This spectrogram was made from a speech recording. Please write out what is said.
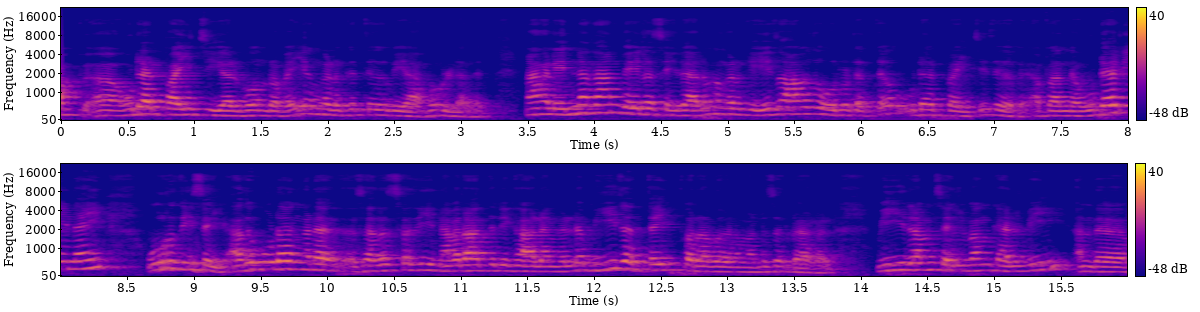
அப்- உடற்பயிற்சிகள் போன்றவை எங்களுக்கு தேவையாக உள்ளது. நாங்கள் என்னதான் வேலை செய்தாலும் எங்களுக்கு ஏதாவது ஒரு இடத்த உடற்பயிற்சி தேவை. அப்போ அந்த உடலினை உறுதி செய். அது கூட எங்களோட சரஸ்வதி நவராத்திரி காலங்களில் வீரத்தை பெற வேணும் என்று சொல்கிறார்கள் வீரம் செல்வம் கல்வி அந்த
